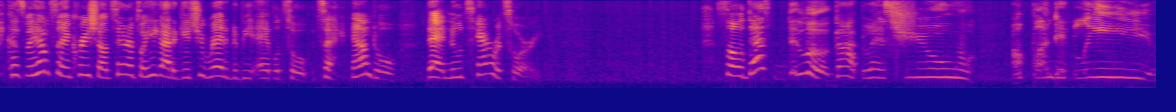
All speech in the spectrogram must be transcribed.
Because for him to increase your territory, he got to get you ready to be able to to handle that new territory. So that's look, God bless you abundantly.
